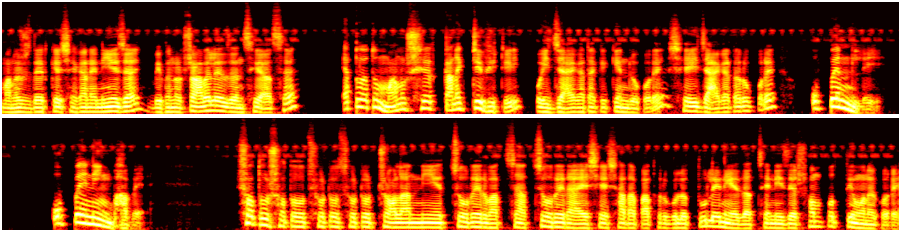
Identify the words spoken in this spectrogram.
মানুষদেরকে সেখানে নিয়ে যায়, বিভিন্ন ট্রাভেল এজেন্সি আছে। এত এত মানুষের কানেক্টিভিটি ওই জায়গাটাকে কেন্দ্র করে, সেই জায়গাটার উপরে ওপেনলি ওপেনিং ভাবে শত শত, ছোট ছোট ট্রলার নিয়ে চোরের বাচ্চা, চোরেরা এসে সাদা পাথরগুলো তুলে নিয়ে যাচ্ছে নিজের সম্পত্তি মনে করে।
